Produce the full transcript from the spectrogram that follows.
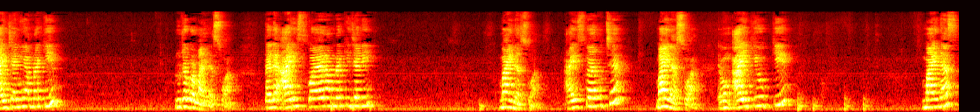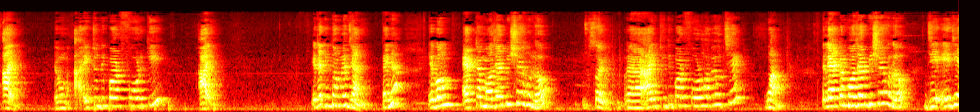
আই জানি আমরা কি? রুট ওভার মাইনাস ওয়ান তাহলে আই স্কোয়ার আমরা কি জানি? মাইনাস ওয়ান আই স্কোয়ার হচ্ছে মাইনাস ওয়ান এবং আই কিউব কি? মাইনাস আই এবং i to the power four কি? আই এটা কিন্তু আমরা জানি, তাই না? এবং একটা মজার বিষয় হলো sorry i to the power four হবে হচ্ছে ওয়ান তাহলে একটা মজার বিষয় হলো যে এই যে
